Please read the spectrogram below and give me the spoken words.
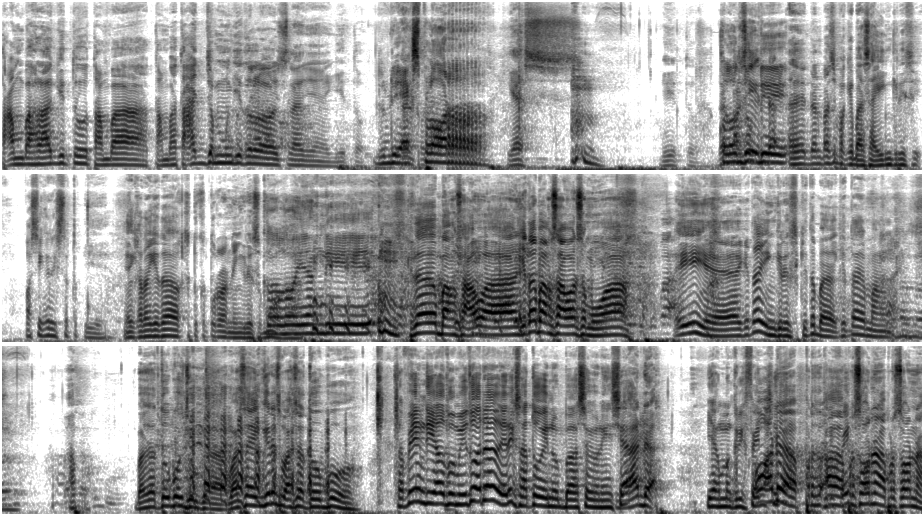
tambah lagi tuh tambah tambah tajam gitu loh istilahnya gitu. lebih explore Yes. gitu. Dan Kalau pasti, untuk di- da- eh, dan pasti pakai bahasa Inggris sih. pasti Inggris tetap Iya. Ya karena kita ketu- keturunan Inggris semua. kalau kan. yang di kita bangsawan, kita bangsawan semua. iya, kita Inggris, kita kita emang bahasa tubuh juga, bahasa Inggris, bahasa tubuh. tapi yang di album itu ada lirik satu bahasa Indonesia Ya ada. yang mengrevenge Oh ada per- ah, Grevenge. persona, persona.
